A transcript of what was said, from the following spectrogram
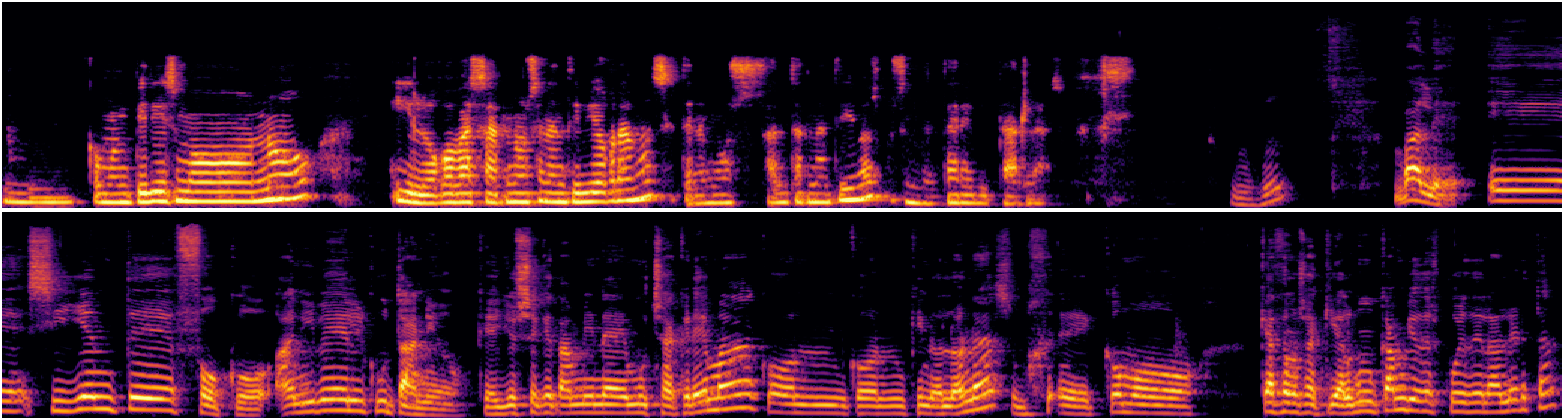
mm, como empirismo no, y luego basarnos en antibiogramas, si tenemos alternativas, pues intentar evitarlas. Vale, eh, siguiente foco a nivel cutáneo, que yo sé que también hay mucha crema con, con quinolonas. Eh, ¿cómo, ¿Qué hacemos aquí? ¿Algún cambio después de la alerta?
